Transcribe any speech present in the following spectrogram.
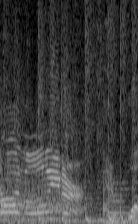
leader. And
